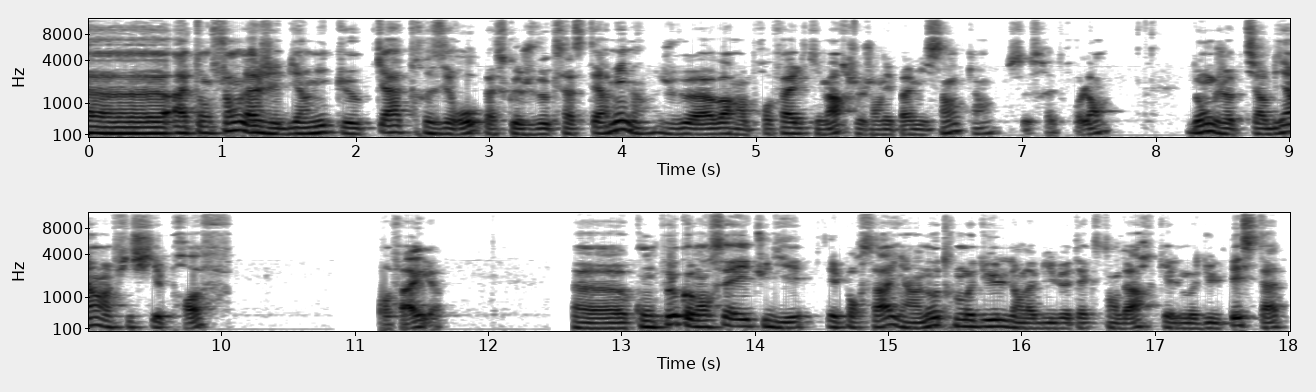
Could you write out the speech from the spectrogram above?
Euh, attention, là j'ai bien mis que 4 0 parce que je veux que ça se termine. Je veux avoir un profile qui marche, j'en ai pas mis 5, hein, ce serait trop lent. Donc j'obtiens bien un fichier prof, profile, qu'on peut commencer à étudier. Et pour ça, il y a un autre module dans la bibliothèque standard qui est le module pstat,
